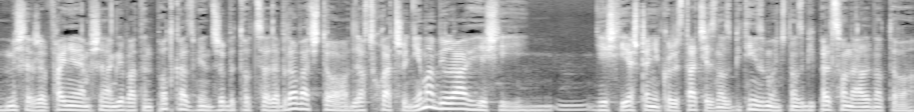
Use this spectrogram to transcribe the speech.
Myślę, że fajnie nam się nagrywa ten podcast, więc żeby to celebrować, to dla słuchaczy nie ma biura. Jeśli, jeśli jeszcze nie korzystacie z Nozbe Teams bądź Nozbe Personal, no to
